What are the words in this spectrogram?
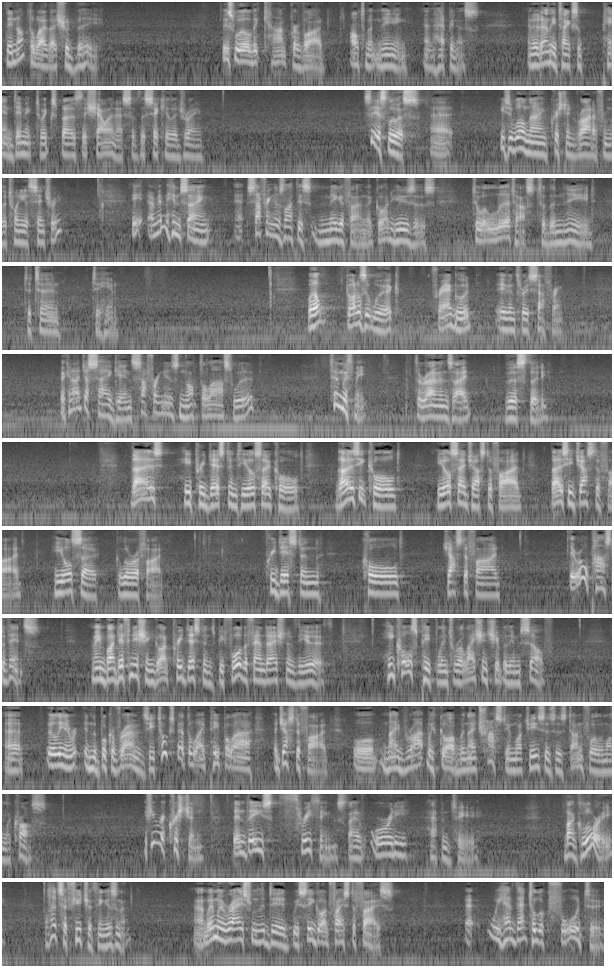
they're not the way they should be. This world, it can't provide ultimate meaning and happiness. And it only takes a pandemic to expose the shallowness of the secular dream. C.S. Lewis, uh, he's a well known Christian writer from the 20th century. He, I remember him saying, uh, Suffering is like this megaphone that God uses to alert us to the need to turn to Him. Well, God is at work for our good, even through suffering. But can I just say again, suffering is not the last word? Turn with me to Romans 8, verse 30. Those he predestined, he also called. Those he called, he also justified. Those he justified, he also glorified. Predestined, called, justified, they're all past events. I mean, by definition, God predestines before the foundation of the earth. He calls people into relationship with Himself. Uh, early in the book of Romans, He talks about the way people are justified or made right with God when they trust in what Jesus has done for them on the cross. If you're a Christian, then these three things, they have already happened to you. By glory, well, that's a future thing, isn't it? Uh, when we're raised from the dead, we see God face to face. Uh, we have that to look forward to.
